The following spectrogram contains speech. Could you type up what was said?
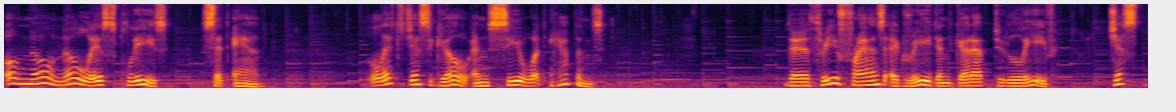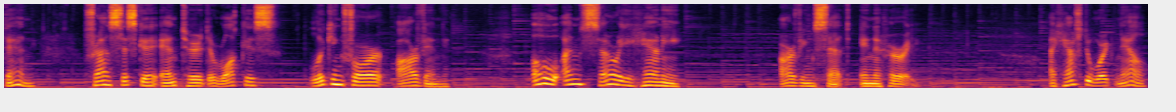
Oh, no, no list, please, said Anne. Let's just go and see what happens. The three friends agreed and got up to leave. Just then, Francisca entered the ruckus looking for Arvin. Oh, I'm sorry, Hanny, Arvin said in a hurry. I have to work now.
